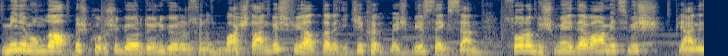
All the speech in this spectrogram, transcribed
Minimumda 60 kuruşu gördüğünü görürsünüz. Başlangıç fiyatları 2.45, 1.80 sonra düşmeye devam etmiş. Yani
